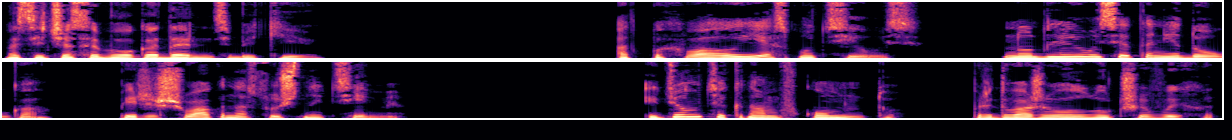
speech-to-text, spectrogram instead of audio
А сейчас я благодарен тебе, Кия. От похвалы я смутилась, но длилось это недолго. Перешла к насущной теме. «Идемте к нам в комнату», — предложила лучший выход.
